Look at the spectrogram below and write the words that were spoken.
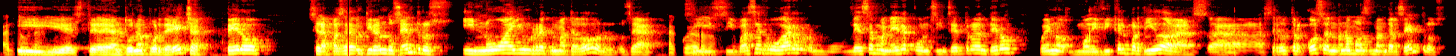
Antuna. y este Antuna por derecha, pero se la pasaron tirando centros y no hay un rematador. O sea, si, si vas a jugar de esa manera con sin centro delantero, bueno, modifica el partido a, a hacer otra cosa, no nomás mandar centros.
